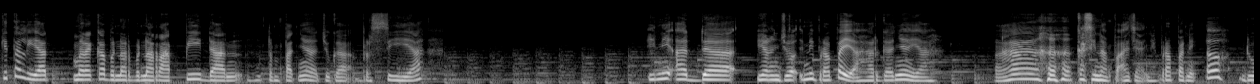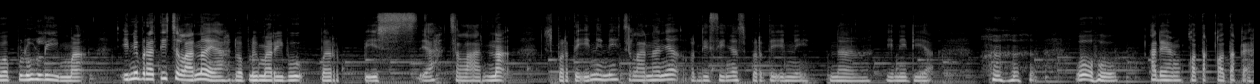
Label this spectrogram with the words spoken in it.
kita lihat mereka benar-benar rapi dan tempatnya juga bersih ya ini ada yang jual ini berapa ya harganya ya? Ah, kasih nampak aja nih berapa nih? Oh, 25. Ini berarti celana ya, 25.000 per piece ya, celana. Seperti ini nih celananya kondisinya seperti ini. Nah, ini dia. wow, ada yang kotak-kotak ya?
